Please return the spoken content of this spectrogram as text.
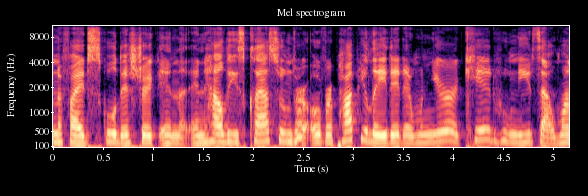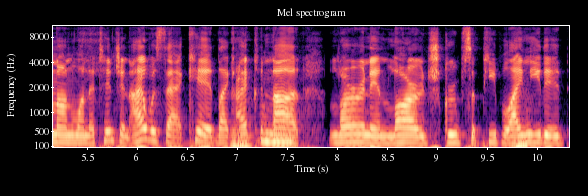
Unified School District and and how these classrooms are overpopulated and when you're a kid who needs that one-on-one attention. I was that kid. Like I could not learn in large groups of people. I needed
